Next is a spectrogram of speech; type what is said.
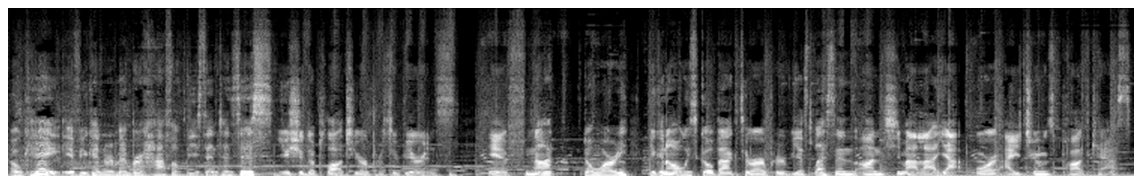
Okay, if you can remember half of these sentences, you should applaud your perseverance. If not, don't worry, you can always go back to our previous lessons on Himalaya or iTunes podcast.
